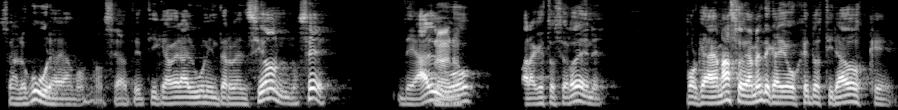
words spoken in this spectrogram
es una locura, digamos, ¿no? O sea, tiene que haber alguna intervención, no sé, de algo para que esto se ordene. Porque además, obviamente, que hay objetos tirados que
